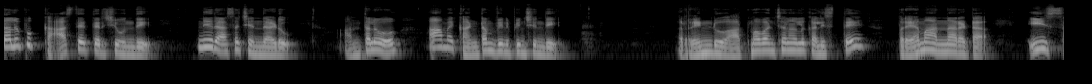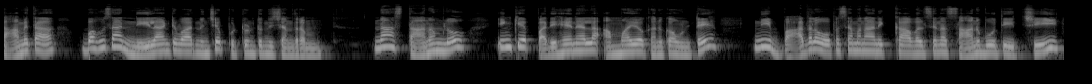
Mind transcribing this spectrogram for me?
తలుపు కాస్తే తెరిచి ఉంది. నిరాశ చెందాడు. అంతలో ఆమె కంఠం వినిపించింది. రెండు ఆత్మవంచనలు కలిస్తే ప్రేమ అన్నారట. ఈ సామెత బహుశా నీలాంటి వారి నుంచే పుట్టుంటుంది చంద్రం. నా స్థానంలో ఇంకే పదిహేనేళ్ళ అమ్మాయో కనుక ఉంటే నీ బాధల ఉపశమనానికి కావలసిన సానుభూతి ఇచ్చి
